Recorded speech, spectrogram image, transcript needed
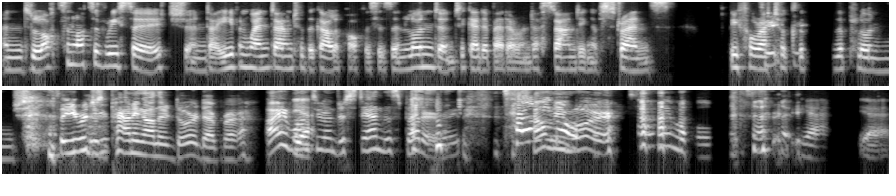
and lots and lots of research. And I even went down to the Gallup offices in London to get a better understanding of strengths before so I took the, the plunge. so you were just pounding on their door, Deborah. I want yeah. to understand this better, right? Tell, Tell, me more. more. Tell me more. yeah, yeah.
